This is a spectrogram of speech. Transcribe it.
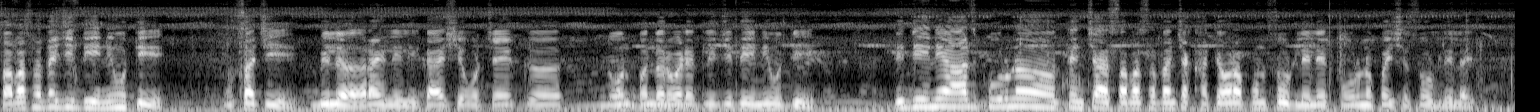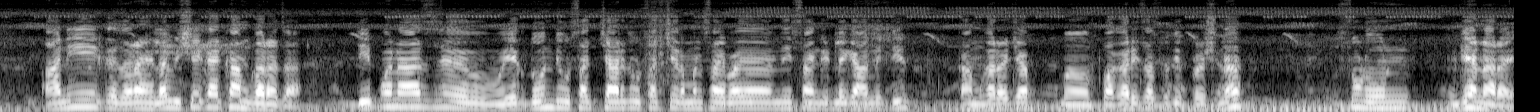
सभासदाची देणी होती उसाची बिलं राहिलेली काय शेवटच्या एक दोन पंधरवाड्यातली जी देणी होती ती देणी आज पूर्ण त्यांच्या सभासदांच्या खात्यावर आपण सोडलेले आहेत पूर्ण पैसे सोडलेले आहेत. आणि राहिला विषय काय कामगाराचा? ते पण आज एक दोन दिवसात चार दिवसात चेअरमन साहेबांनी सांगितलं की आम्ही ती कामगाराच्या पगारीचा सुद्धा प्रश्न सोडवून घेणार आहे.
